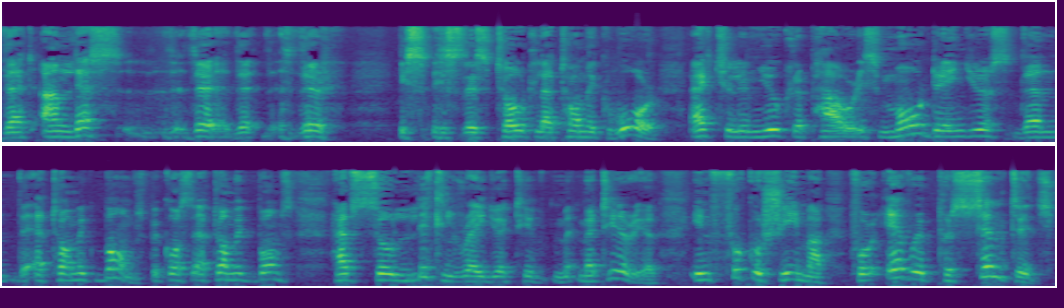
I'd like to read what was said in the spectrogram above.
that unless the, the, the, is, is this total atomic war. Actually, nuclear power is more dangerous than the atomic bombs because the atomic bombs have so little radioactive material. In Fukushima, for every percentage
